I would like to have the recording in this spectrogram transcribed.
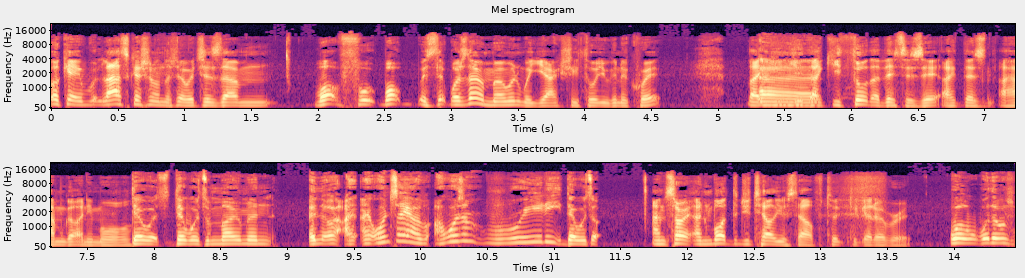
okay? Last question on the show, which is um, what for, what was it? Was there a moment where you actually thought you were going to quit? Like, you, you- Uh, like you thought that this is it. I, there's, I haven't got any more. there was there was a moment, and I, I won't say I, I wasn't really. There was a, I'm sorry. And what did you tell yourself to, to get over it? Well, well, there was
